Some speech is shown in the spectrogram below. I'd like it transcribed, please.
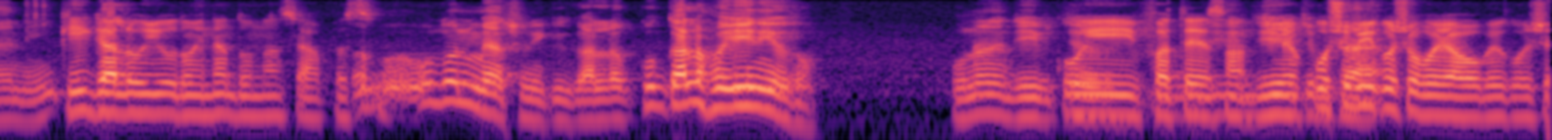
ਐ ਨਹੀਂ। ਕੀ ਗੱਲ ਹੋਈ ਉਦੋਂ ਇਹਨਾਂ ਦੋਨਾਂ 'ਚ ਆਪਸ 'ਚ? ਉਦੋਂ ਨੀ ਮੈਂ ਸੁਣੀ ਕੋਈ ਗੱਲ ਕੋਈ ਗੱਲ ਹੋਈ ਨਹੀਂ ਉਦੋਂ। ਉਹਨਾਂ ਨੇ ਜੀਵ ਚ- ਕੋਈ ਫਤਿਹ ਸਾਂਝੀ ਜੀਵ ਚ ਕੁਝ ਵੀ ਕੁਝ ਹੋਇਆ ਹੋਵੇ ਕੁਝ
